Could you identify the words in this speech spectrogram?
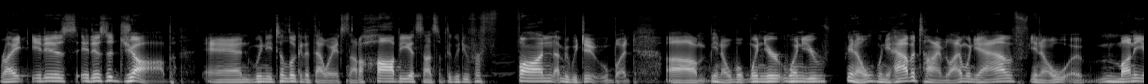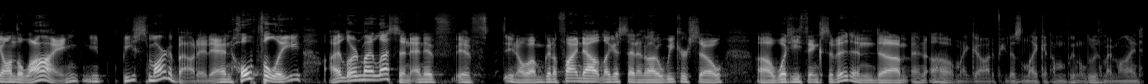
right? It is it is a job, and we need to look at it that way. It's not a hobby. It's not something we do for fun. I mean, we do, but um, you know, but when you're when you're you know when you have a timeline, when you have you know uh, money on the line, you be smart about it. And hopefully, I learned my lesson. And if if you know, I'm gonna find out, like I said, in about a week or so, uh, what he thinks of it. And um, and oh my god, if he doesn't like it, I'm gonna lose my mind.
